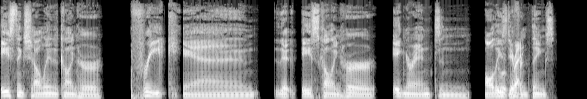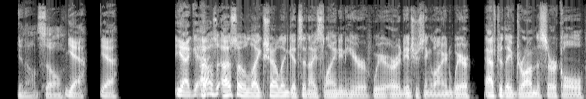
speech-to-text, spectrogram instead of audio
Ace thinks Shaolin is calling her a freak, and that Ace calling her ignorant and all these Right. different things, you know. So Yeah, yeah. Yeah, I also, I also like Shaolin gets a nice line in here where, or an interesting line where after they've drawn the circle,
